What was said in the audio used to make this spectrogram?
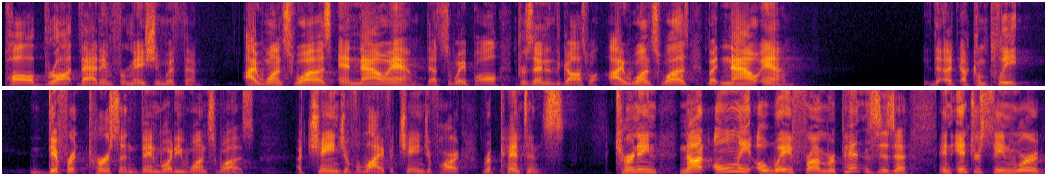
Paul brought that information with them. I once was and now am. That's the way Paul presented the gospel. I once was, but now am. A, a, complete different person than what he once was. A change of life, a change of heart, repentance turning not only away from repentance is a, an interesting word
